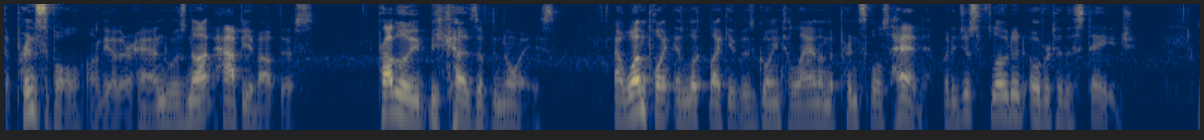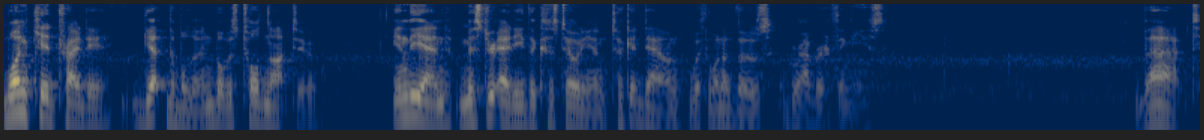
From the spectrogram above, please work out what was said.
The principal, on the other hand, was not happy about this, probably because of the noise. At one point, it looked like it was going to land on the principal's head, but it just floated over to the stage. One kid tried to get the balloon, but was told not to. In the end, Mr. Eddie, the custodian, took it down with one of those grabber thingies. That,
